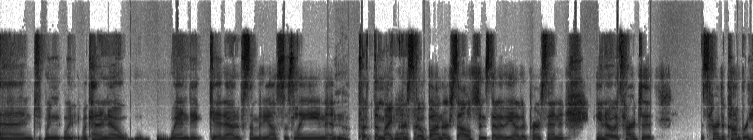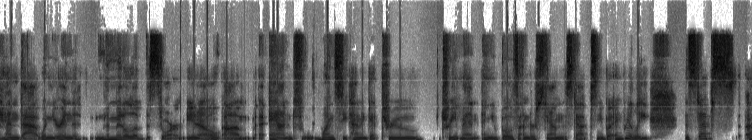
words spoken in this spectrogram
and we, we, we kind of know when to get out of somebody else's lane and Yeah. put the microscope on ourselves instead of the other person. And, you know, it's hard to, it's hard to comprehend that when you're in the, the middle of the storm, you know. Um, and once you kind of get through treatment and you both understand the steps, and you but and really, the steps, uh,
